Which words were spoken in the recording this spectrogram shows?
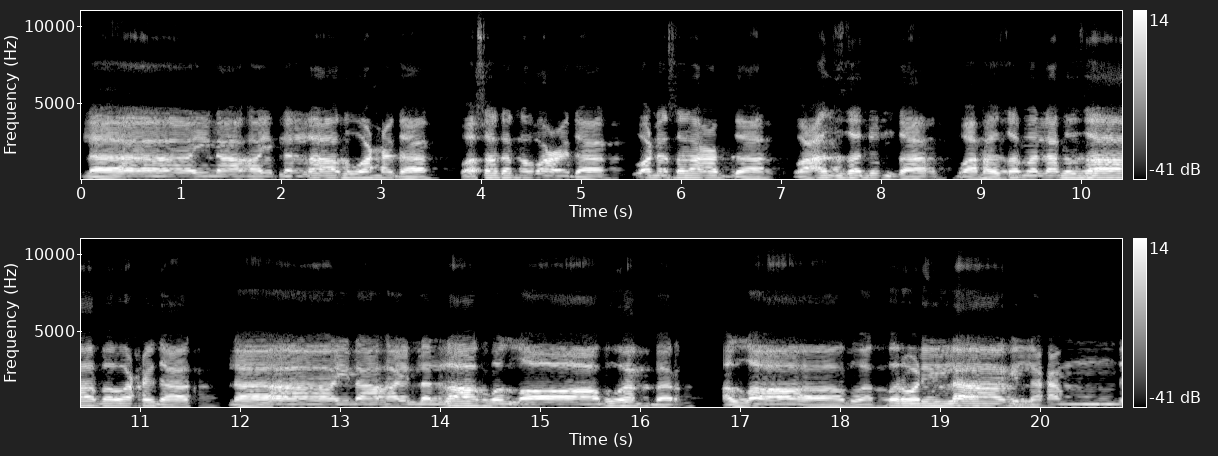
لا إله إلا الله وحده وصدق وعدا ونصر عبدا وعز جندا وهزم الأحزاب وحدا لا إله إلا الله والله أكبر الله أكبر ولله الحمد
